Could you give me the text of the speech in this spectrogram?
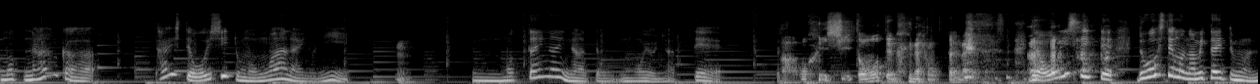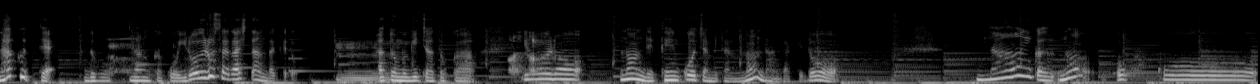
もなんか大して美味しいとも思わないのに、うんうんもったいないなって思うようになって。あ、美味しいと思ってないならもったいない。いや美味しいってどうしても飲みたいってものはなくて。どうなんかこういろいろ探したんだけど。あと麦茶とか。はいい。ろいろ飲んで健康茶みたいなの飲んだんだけどなんかのおこ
